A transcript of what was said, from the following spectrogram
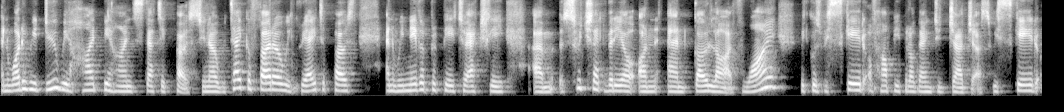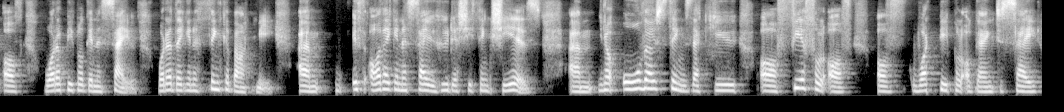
and what do we do? We hide behind static posts. You know, we take a photo, we create a post, and we never prepare to actually um, switch that video on and go live. Why? Because we're scared of how people are going to judge us. We're scared of what are people going to say? What are they going to think about me? Um, if are they going to say who does she think she is? Um, you know, all those things that you are fearful of, of what people are going to say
